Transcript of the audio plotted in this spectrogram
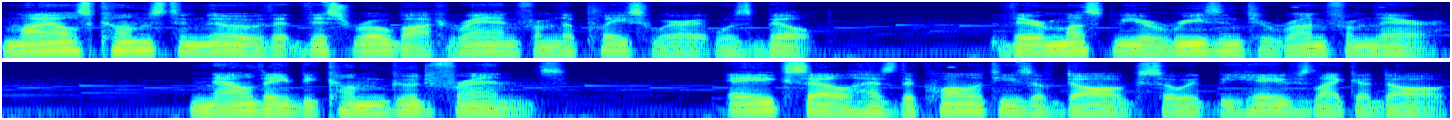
Miles comes to know that this robot ran from the place where it was built. There must be a reason to run from there. Now they become good friends. AXL has the qualities of dog so it behaves like a dog.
